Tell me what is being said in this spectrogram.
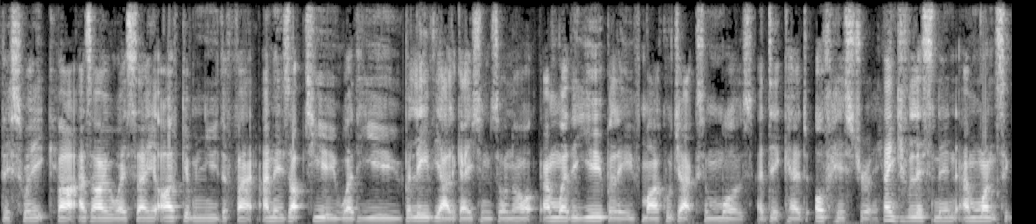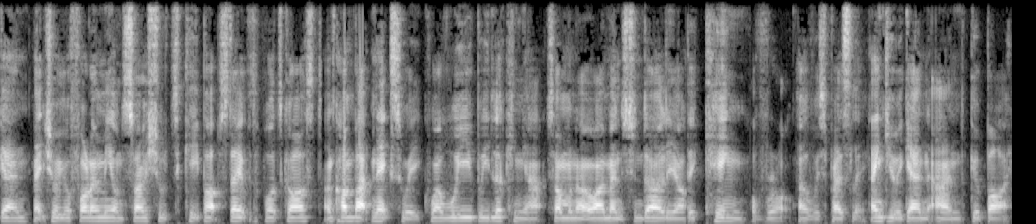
this week. But as I always say, I've given you the fact, and it's up to you whether you believe the allegations or not, and whether you believe Michael Jackson was a dickhead of history. Thank you for listening, and once again, make sure you're following me on social to keep up to date with the podcast. And come back next week where we'll be looking at someone who I mentioned earlier, the king of rock, Elvis Presley. Thank you again, and goodbye.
